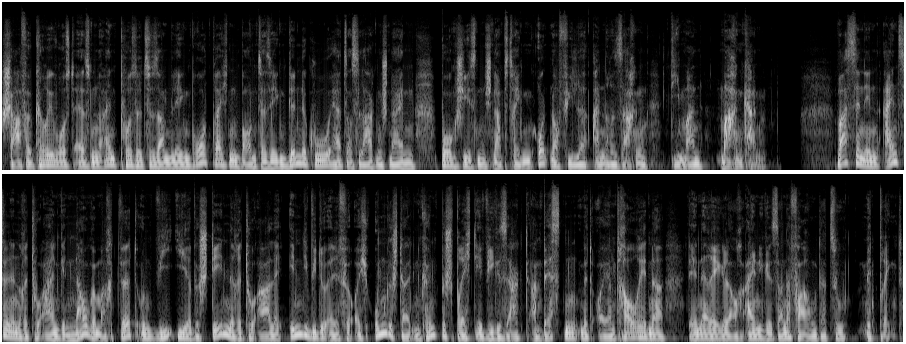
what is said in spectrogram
scharfe Currywurst essen, ein Puzzle zusammenlegen, Brot brechen, Baum zersägen, blinde Kuh, Herz aus Laken schneiden, Bogenschießen, Schnaps trinken und noch viele andere Sachen, die man machen kann. Was in den einzelnen Ritualen genau gemacht wird und wie ihr bestehende Rituale individuell für euch umgestalten könnt, besprecht ihr, wie gesagt, am besten mit eurem Trauredner, der in der Regel auch einiges an Erfahrung dazu mitbringt.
